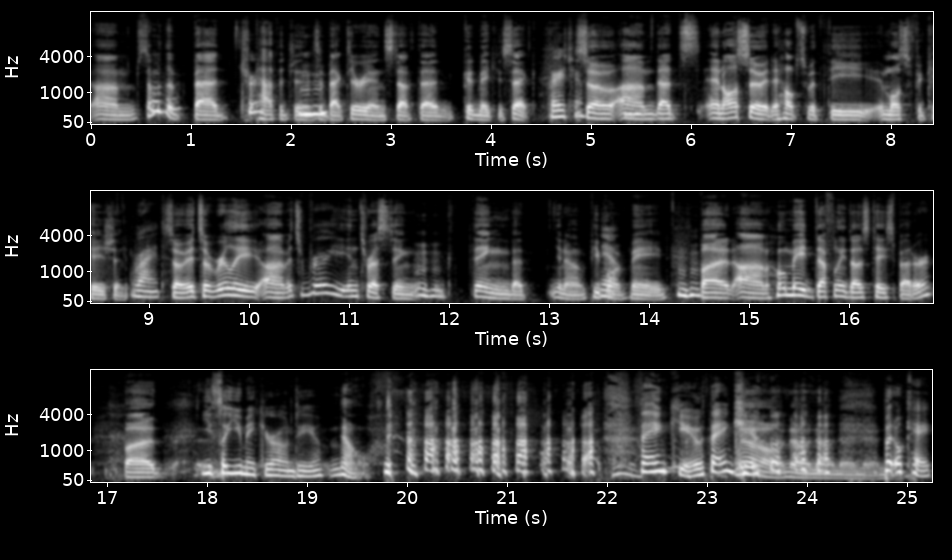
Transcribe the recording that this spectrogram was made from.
um, some of the bad True. pathogens and bacteria and stuff that could make you sick. Mm-hmm. Very true. So um, that's and also it helps with the emulsification. Right. So it's a really um, it's a very interesting thing that you know people Mm-hmm. Yeah. Mm-hmm. have made. But um, homemade definitely does taste better. But You, so you make your own, do you? no, Thank you. Thank you. no, no, no, no, no. But okay,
